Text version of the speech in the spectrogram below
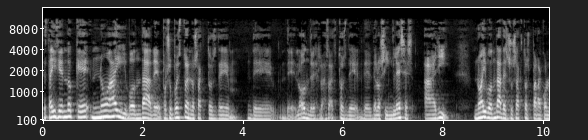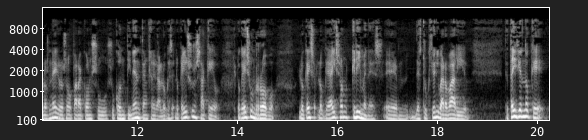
Te está diciendo que no hay bondad, por supuesto, en los actos de, de, Londres, los actos de, los ingleses allí. No hay bondad en sus actos para con los negros o para con su, su continente en general. Lo que, lo que hay es un saqueo, lo que hay es un robo, lo que hay, lo que hay son crímenes, eh, destrucción y barbarie. Te está diciendo que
